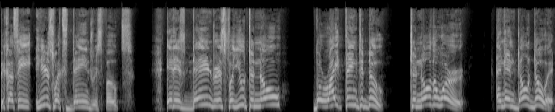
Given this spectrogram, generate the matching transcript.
because see, here's what's dangerous, folks. It is dangerous for you to know the right thing to do, to know the word, and then don't do it.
